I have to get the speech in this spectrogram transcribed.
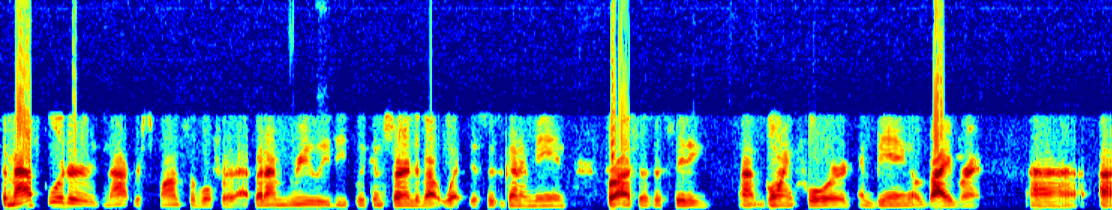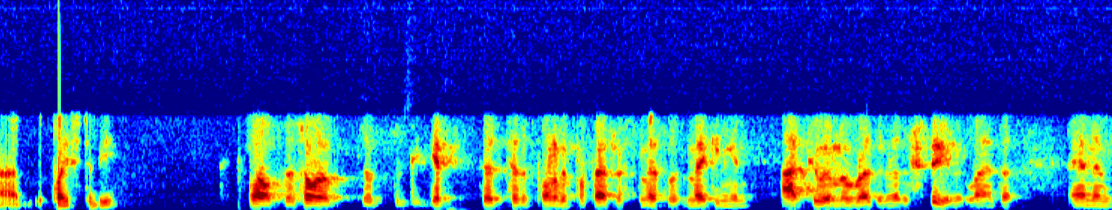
The mask order is not responsible for that, but I'm really deeply concerned about what this is going to mean for us as a city um, going forward and being a vibrant uh, uh, place to be. Well, to sort of to, get to, to the point that Professor Smith was making, and I too am a resident of the city of Atlanta, and am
